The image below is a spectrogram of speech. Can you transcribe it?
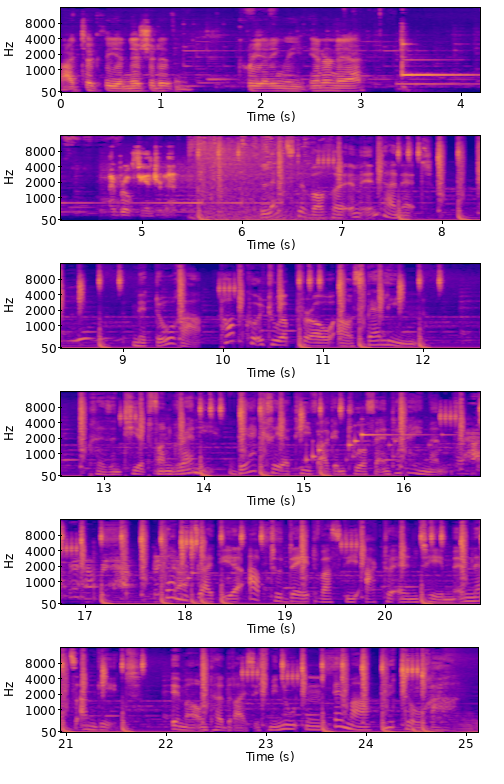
I took the initiative in creating the internet. I broke the internet. Letzte Woche im Internet. Mit Dora, Popkultur-Pro aus Berlin. Präsentiert von Granny, der Kreativagentur für Entertainment. Damit seid ihr up to date, was die aktuellen Themen im Netz angeht. Immer unter 30 Minuten, immer mit Dora.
